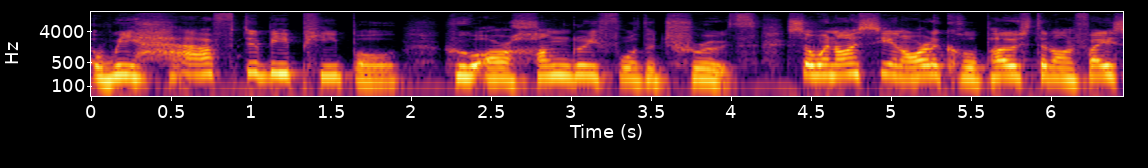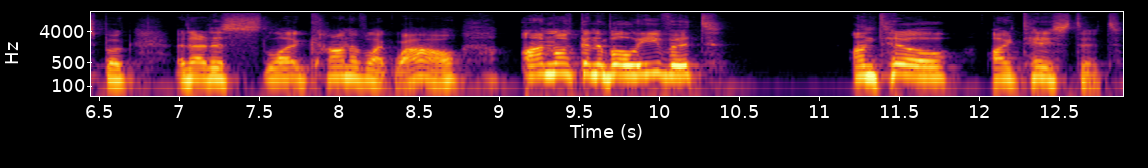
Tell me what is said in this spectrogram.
We have to be people who are hungry for the truth. So when I see an article posted on Facebook that is like kind of like, wow, I'm not going to believe it until I taste it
